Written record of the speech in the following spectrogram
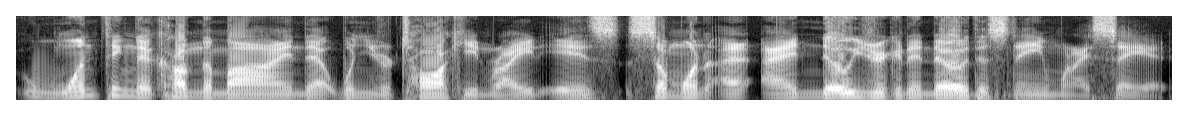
one thing that come to mind that when you're talking, right, is someone I, I know you're going to know this name when I say it.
